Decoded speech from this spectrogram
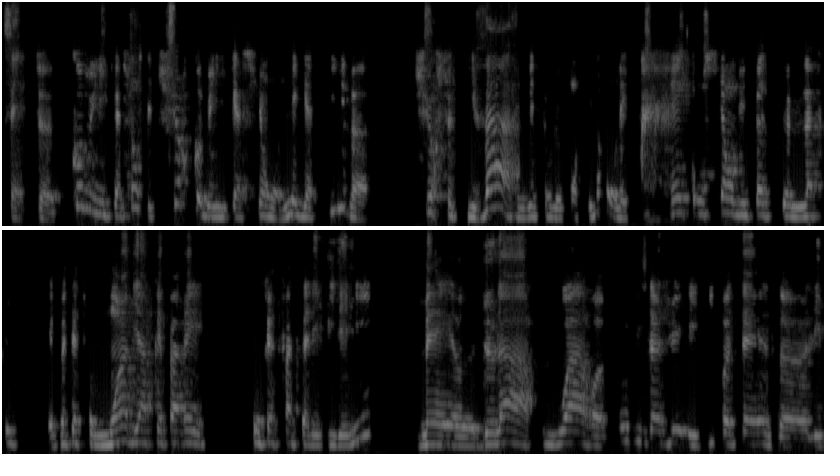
cette communication, cette surcommunication négative sur ce qui va arriver sur le continent. On est très conscient du fait que l'Afrique est peut-être moins bien préparée pour faire face à l'épidémie, mais de là pouvoir envisager les hypothèses les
